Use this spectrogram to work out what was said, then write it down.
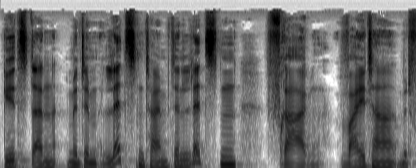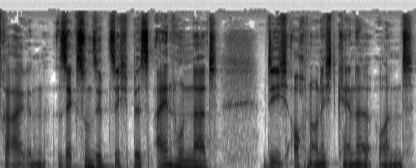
geht's dann mit dem letzten Teil, mit den letzten Fragen weiter mit Fragen 76 bis 100, die ich auch noch nicht kenne und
